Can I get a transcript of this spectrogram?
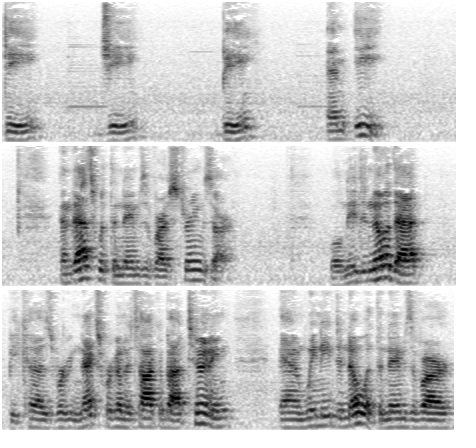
D, G, B, and E. And that's what the names of our strings are. We'll need to know that because we're next we're going to talk about tuning and we need to know what the names of our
